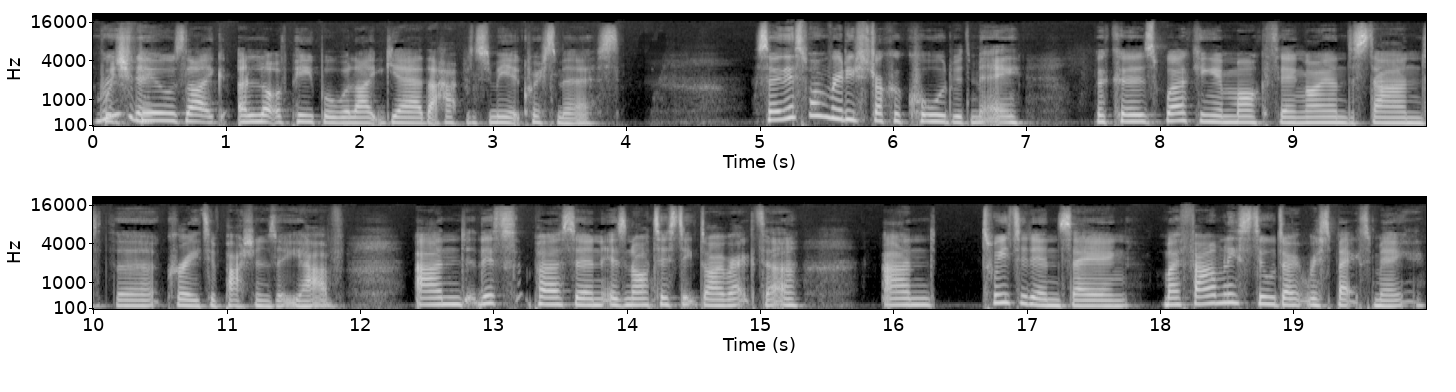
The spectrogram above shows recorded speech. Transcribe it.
which Really? feels like a lot of people were like, yeah, that happens to me at Christmas. So this one really struck a chord with me because working in marketing, I understand the creative passions that you have. And this person is an artistic director and tweeted in saying, My family still don't respect me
